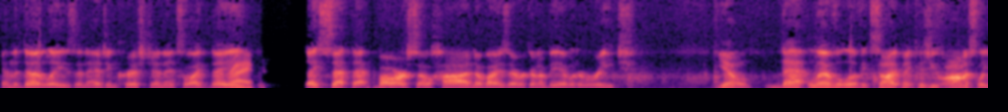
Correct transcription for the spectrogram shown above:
and the Dudleys and Edge and Christian. It's like they right. they set that bar so high, nobody's ever going to be able to reach you know that level of excitement because you honestly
